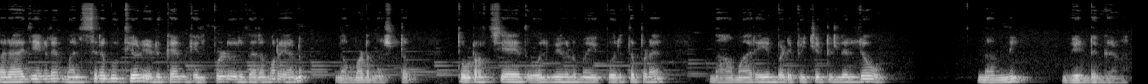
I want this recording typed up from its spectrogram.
പരാജയങ്ങളെ മത്സരബുദ്ധിയോടെ എടുക്കാൻ കെൽപ്പുള്ള ഒരു തലമുറയാണ് നമ്മുടെ നഷ്ടം. തുടർച്ചയായ തോൽവികളുമായി പൊരുത്തപ്പെടാൻ നാം ആരെയും പഠിപ്പിച്ചിട്ടില്ലല്ലോ. നന്ദി വീണ്ടും കാണാം.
